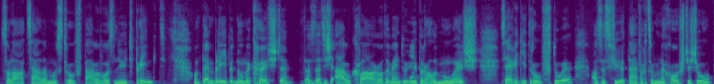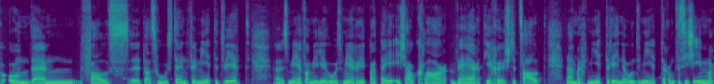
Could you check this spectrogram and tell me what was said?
Solarzellen muss draufbauen, wo es nichts bringt. Und dann bleiben nur Kosten. Also das ist auch klar, oder? Wenn du ja. überall musst, Serie drauf tun, also es führt einfach zu einem Kostenschub und ähm, falls äh, das Haus dann vermietet wird, äh, ein Mehrfamilienhaus, mehrere Parteien, ist auch klar, wer die Kosten zahlt, nämlich Mieterinnen und Mieter. Und das ist immer,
